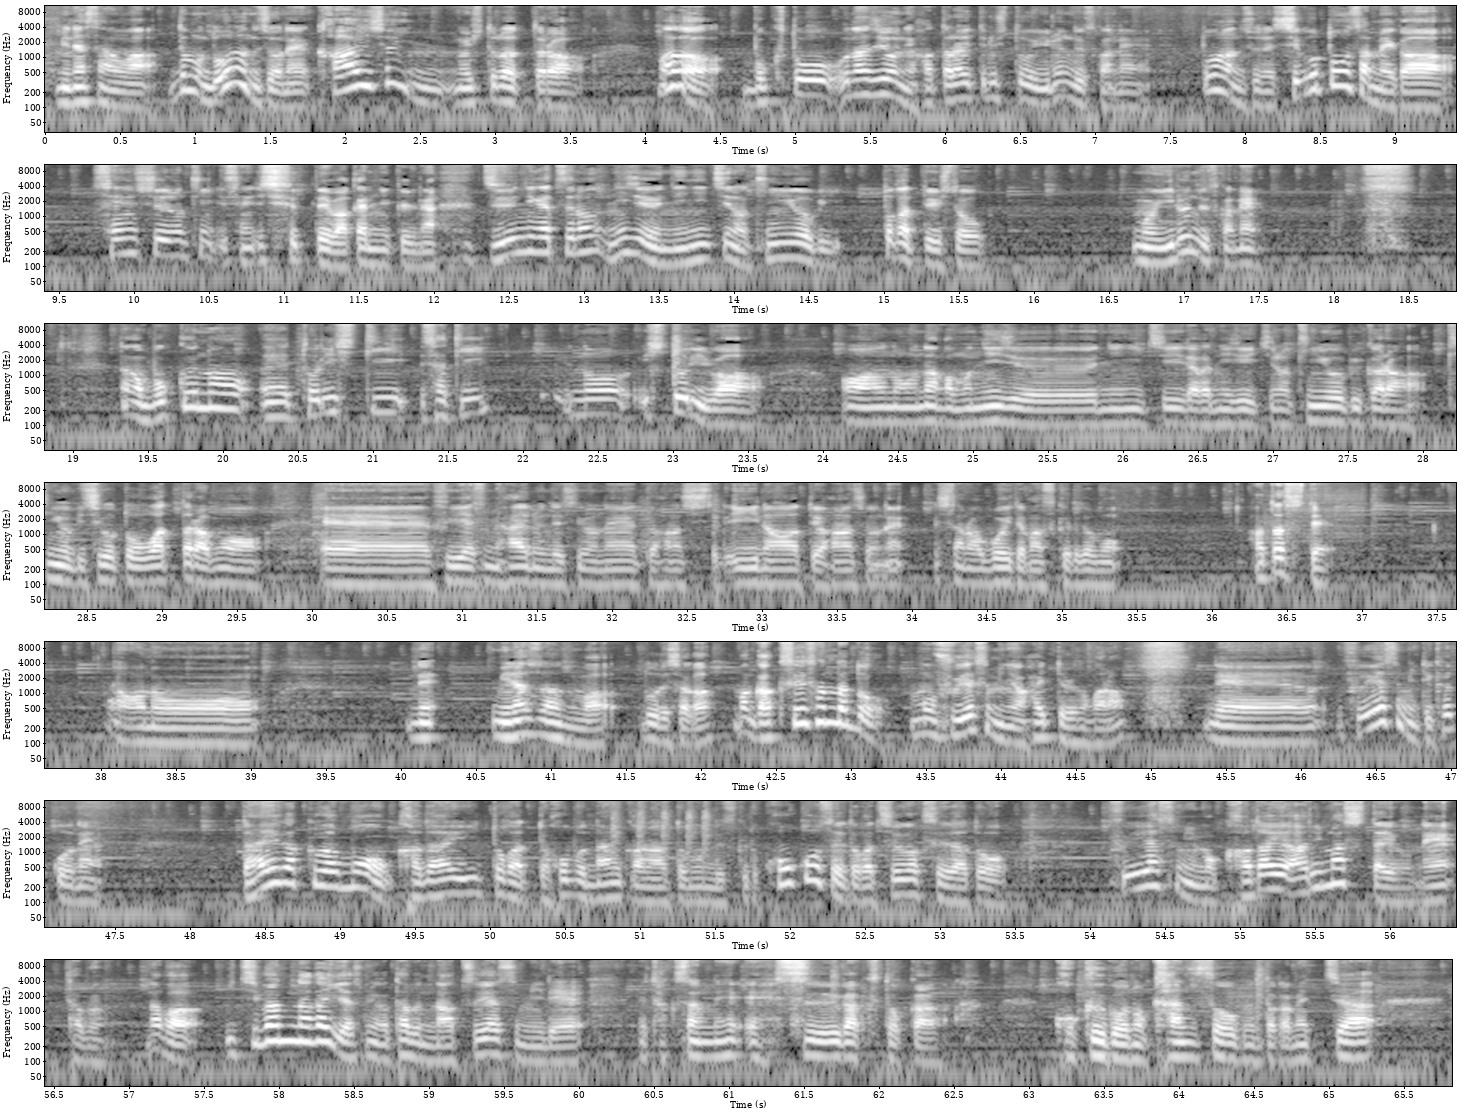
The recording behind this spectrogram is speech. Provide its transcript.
皆さんは。でもどうなんでしょうね。会社員の人だったらまだ僕と同じように働いてる人いるんですかね。どうなんでしょうね。仕事納めが先週の金 先週って分かりにくいな。12月の22日の金曜日とかっていう人もいるんですかね。なんか僕の、えー、取引先の一人はあのなんかもう22日だから21の金曜日から金曜日仕事終わったらもう、えー、冬休み入るんですよねって話してていいなっていう話をねしたのを覚えてますけれども。果たしてあのー、ね皆さんはどうでしたか、まあ、学生さんだともう冬休みには入ってるのかな？で冬休みって結構ね大学はもう課題とかってほぼないかなと思うんですけど高校生とか中学生だと冬休みも課題ありましたよね多分。なんか一番長い休みが多分夏休みでたくさんね数学とか国語の感想文とかめっちゃ、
